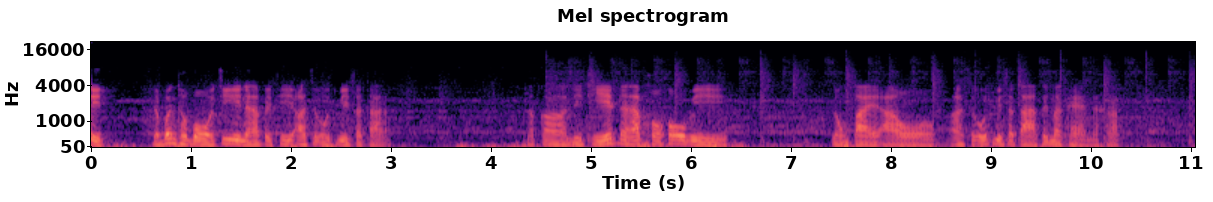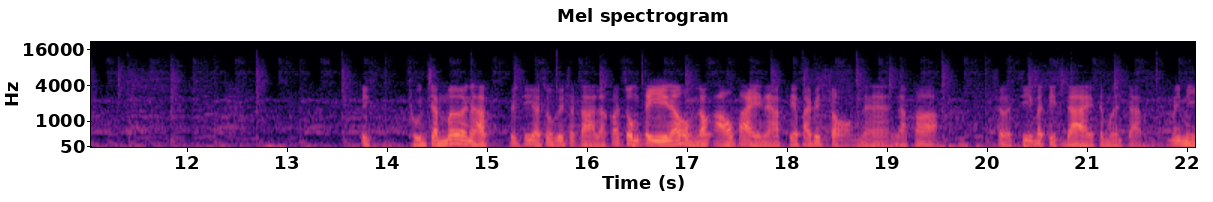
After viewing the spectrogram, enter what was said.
ติดดับเบิลทอโบจี้นะครับไปที่อาร์เซอุสวีสตาร์แล้วก็รีทีสนะครับโคโควีลงไปเอาอาร์เซอุสวีสตาร์ขึ้นมาแทนนะครับ ติดทูนจัมเมอร์นะครับ ไปที่อาร์เซอุสวีสตาร์แล้วก็โจมตีนะผมน็อกเอาท์ไปนะครับ เทปไพ่ไปสองนะฮะแล้วก็เสิร์ชจี้มาติดได้แต่เหมือนจะไม่มี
